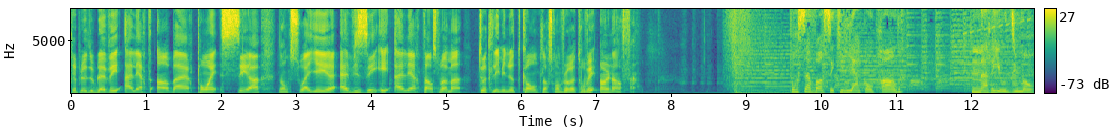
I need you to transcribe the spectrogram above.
www.alerteamber.ca. Donc soyez euh, avisés et alerte en ce moment. Toutes les minutes comptent lorsqu'on veut retrouver un enfant. Pour savoir ce qu'il y a à comprendre, Mario Dumont.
